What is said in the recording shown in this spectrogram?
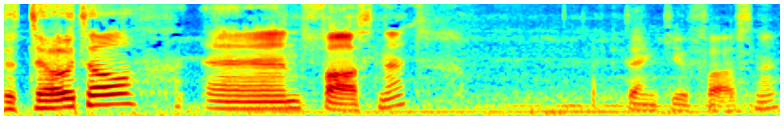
the Total and Fastned. Thank you, Fastned.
